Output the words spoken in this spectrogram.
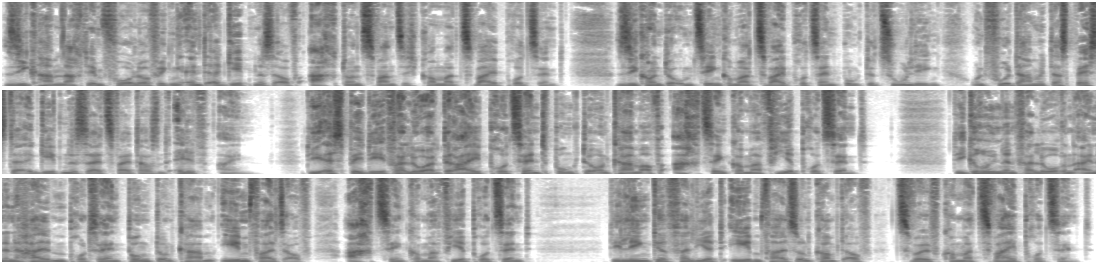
Sie kam nach dem vorläufigen Endergebnis auf 28,2 Prozent. Sie konnte um 10,2 Prozentpunkte zulegen und fuhr damit das beste Ergebnis seit 2011 ein. Die SPD verlor drei Prozentpunkte und kam auf 18,4 Prozent. Die Grünen verloren einen halben Prozentpunkt und kamen ebenfalls auf 18,4 Prozent. Die Linke verliert ebenfalls und kommt auf 12,2 Prozent.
